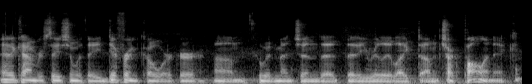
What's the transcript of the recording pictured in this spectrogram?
had a conversation with a different coworker um, who had mentioned that, that he really liked um, Chuck Palahniuk.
